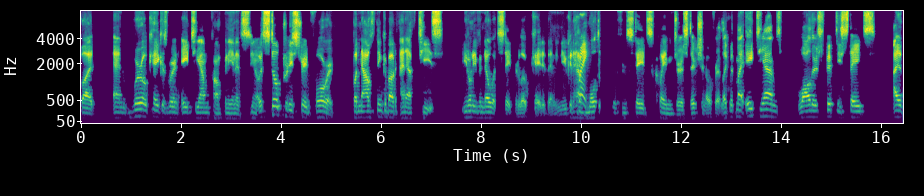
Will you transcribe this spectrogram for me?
but and we're okay because we're an ATM company and it's you know it's still pretty straightforward. But now think about NFTs. You don't even know what state they're located in, and you could have right. multiple different states claiming jurisdiction over it. Like with my ATMs, while there's 50 states, I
